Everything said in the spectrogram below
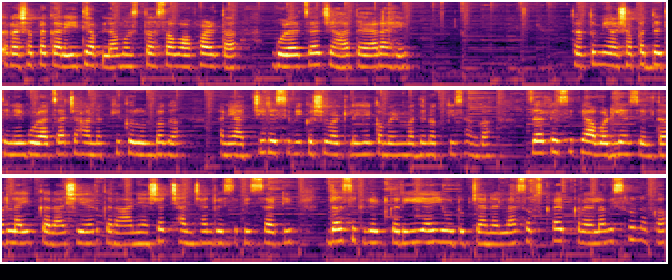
तर अशा प्रकारे इथे आपला मस्त असा वाफाळता गुळाचा चहा तयार आहे. तर तुम्ही अशा पद्धतीने गुळाचा चहा नक्की करून बघा आणि आजची रेसिपी कशी वाटली हे कमेंटमध्ये नक्की सांगा. जर रेसिपी आवडली असेल तर लाईक करा शेअर करा आणि अशाच छान छान रेसिपीजसाठी द सिक्रेट करी या यूट्यूब चॅनलला सबस्क्राईब करायला विसरू नका.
